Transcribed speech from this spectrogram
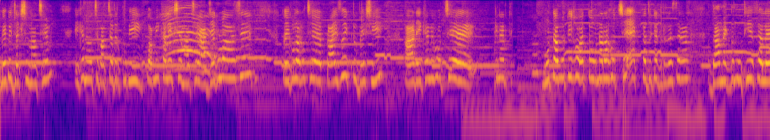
মেবি কালেকশন আছে। এখানে হচ্ছে বাচ্চাদের খুবই কমই কালেকশন আছে, আর যেগুলো আছে, তো এগুলোর হচ্ছে প্রাইসও একটু বেশি। আর এখানে হচ্ছে থে- মোটামুটি হয়তো ওনারা হচ্ছে একটা দুইটা ড্রেসের দাম একদম উঠিয়ে ফেলে।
